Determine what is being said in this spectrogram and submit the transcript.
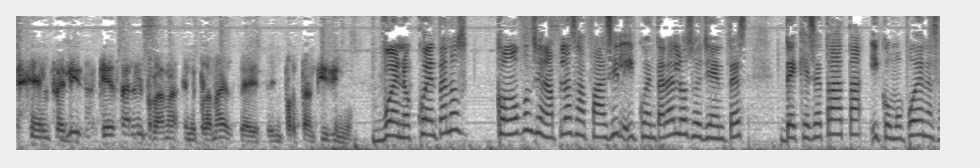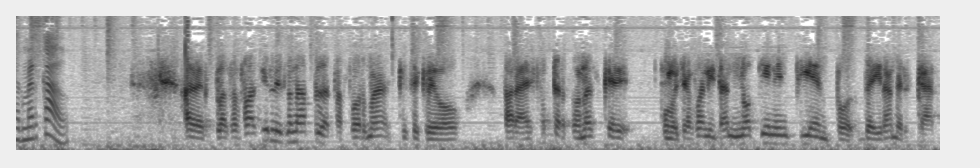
feliz aquí estar en el programa, en el programa es, es importantísimo. Bueno, cuéntanos cómo funciona Plaza Fácil y cuéntale a los oyentes de qué se trata y cómo pueden hacer mercado. A ver, Plaza Fácil es una plataforma que se creó para esas personas que, como decía Juanita, no tienen tiempo de ir a mercar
